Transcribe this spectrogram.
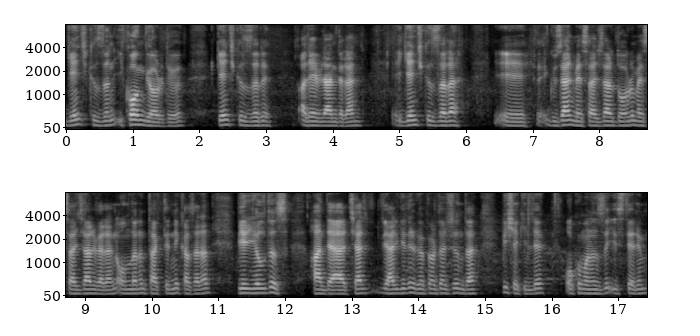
genç kızların ikon gördüğü, genç kızları alevlendiren, e, genç kızlara güzel mesajlar, doğru mesajlar veren, onların takdirini kazanan bir yıldız Hande Erçel. Derginin röportajını da bir şekilde okumanızı isterim.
